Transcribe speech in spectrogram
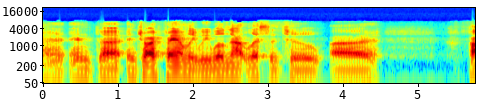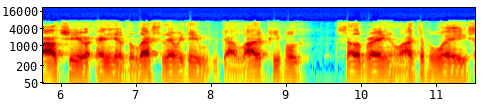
uh, and uh, enjoy family. We will not listen to. Uh, Fauci or any of the left and everything. We've got a lot of people celebrating in a lot of different ways,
